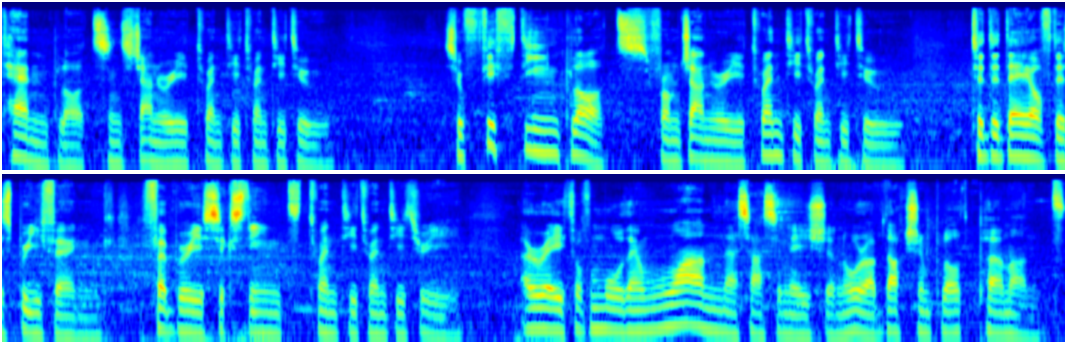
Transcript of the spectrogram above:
10 plots since January 2022. So 15 plots from January 2022 to the day of this briefing, February 16th, 2023, a rate of more than one assassination or abduction plot per month.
